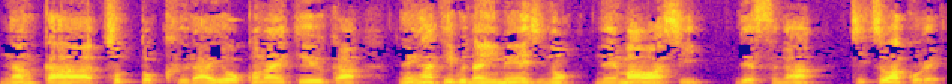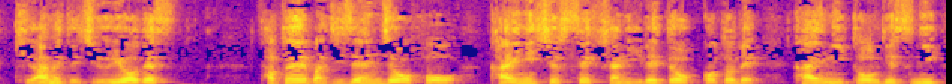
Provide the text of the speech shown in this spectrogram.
なんかちょっと暗い行いというか、ネガティブなイメージの根回しですが、実はこれ極めて重要です。例えば事前情報を会議出席者に入れておくことで、会議当日に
